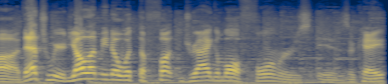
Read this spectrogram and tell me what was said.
uh, that's weird. Y'all let me know what the fuck Dragon Ball Formers is, okay?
